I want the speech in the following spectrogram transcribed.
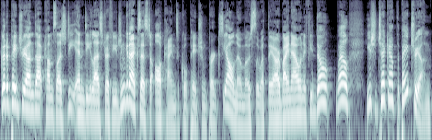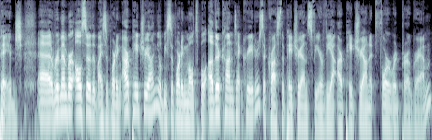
go to patreon.com slash DND Last Refuge and get access to all kinds of cool patron perks. Y'all know mostly what they are by now, and if you don't, well, you should check out the Patreon page. Uh, remember also that by supporting our Patreon, you'll be supporting multiple other content creators across the Patreon sphere via our Patreon at Forward program.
